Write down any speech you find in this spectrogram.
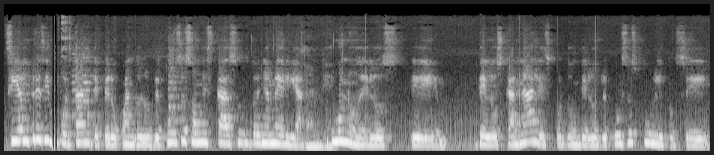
siempre es importante, pero cuando los recursos son escasos, doña Amelia, uno de los, eh, de los canales por donde los recursos públicos se,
